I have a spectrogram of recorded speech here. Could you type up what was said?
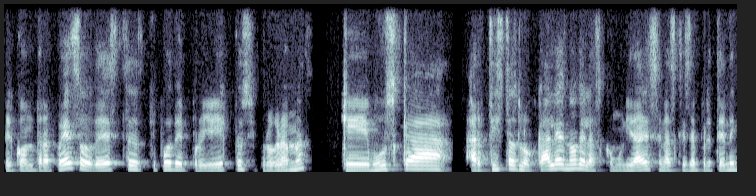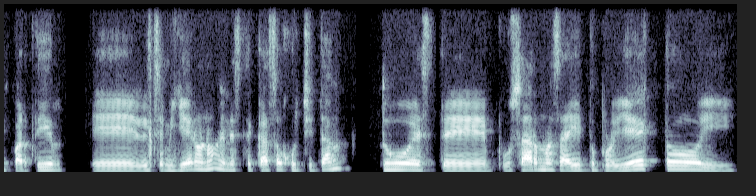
de contrapeso de este tipo de proyectos y programas que busca artistas locales, ¿no? De las comunidades en las que se pretende impartir eh, el semillero, ¿no? En este caso, Juchitán, tú este, pues armas ahí tu proyecto y,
